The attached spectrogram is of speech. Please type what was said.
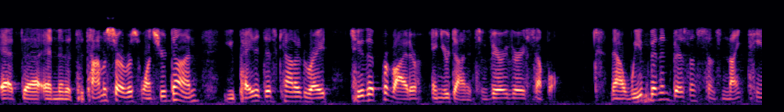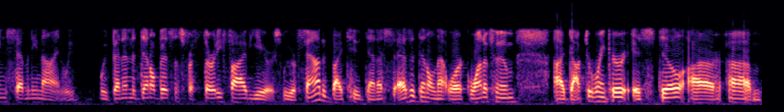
At, uh, and then at the time of service, once you're done, you pay the discounted rate to the provider, and you're done. It's very, very simple. Now, we've been in business since 1979. We've We've been in the dental business for 35 years. We were founded by two dentists as a dental network, one of whom, uh, Dr. Rinker, is still our um,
